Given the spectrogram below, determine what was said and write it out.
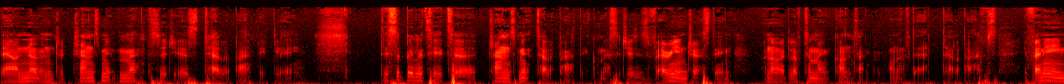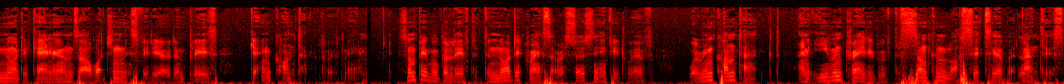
they are known to transmit messages telepathically. This ability to transmit telepathic messages is very interesting, and I would love to make contact with one of their telepaths. If any Nordic aliens are watching this video, then please get in contact with me. Some people believe that the Nordic race are associated with, were in contact, and even traded with the sunken lost city of Atlantis,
